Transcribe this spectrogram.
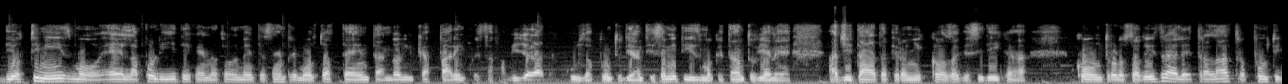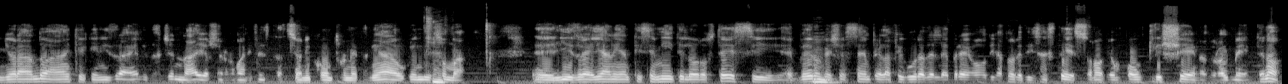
di ottimismo e la politica è naturalmente sempre molto attenta a non incappare in questa famigerata accusa appunto di antisemitismo che tanto viene agitata per ogni cosa che si dica contro lo Stato di Israele, tra l'altro appunto ignorando anche che in Israele da gennaio c'erano manifestazioni contro Netanyahu, quindi certo. insomma eh, gli israeliani antisemiti loro stessi, è vero mm. che c'è sempre la figura dell'ebreo odiatore di se stesso, no? che è un po' un cliché naturalmente, no?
